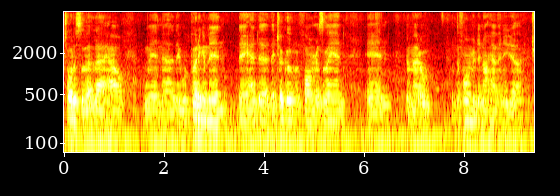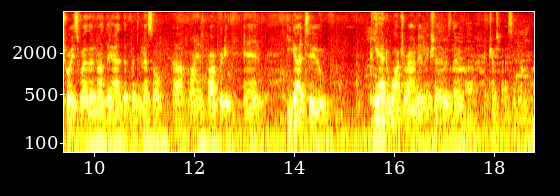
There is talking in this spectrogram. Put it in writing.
told us about that how when uh, they were putting them in, they had to they took over farmers' land, and no matter the farmer did not have any uh, choice whether or not they had to put the missile uh, on his property, and he got to he had to watch around it, make sure there was no uh, trespassing going on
